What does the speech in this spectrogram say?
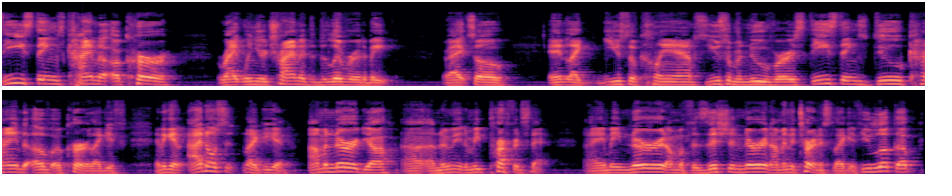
these things kind of occur right when you're trying to deliver a baby, right? So and like use of clamps, use of maneuvers, these things do kind of occur. Like if, and again, I don't like again, I'm a nerd, y'all. Uh, let me let me preference that. I am a nerd. I'm a physician nerd. I'm an internist. Like if you look up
